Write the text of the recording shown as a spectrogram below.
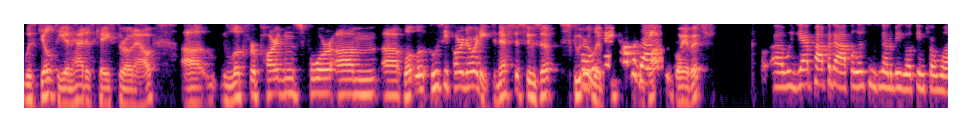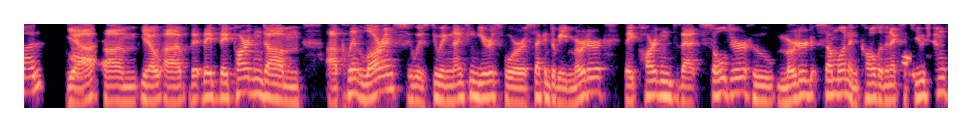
was guilty and had his case thrown out. Uh, look for pardons for um, uh, well, look, who's he pardoned already? Dinesh D'Souza, Scooter Oh, Libby, Papadopoulos, uh, we've got Papadopoulos, who's going to be looking for one. Yeah, um, you know, uh, they they, they pardoned um, uh, Clint Lorance, who was doing 19 years for second degree murder. They pardoned that soldier who murdered someone and called it an execution.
